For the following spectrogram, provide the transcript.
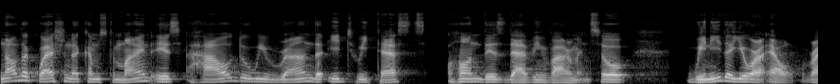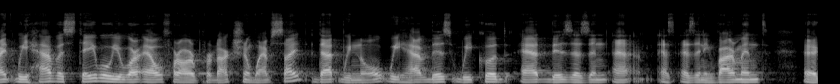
Now the question that comes to mind is how do we run the E2E tests on this dev environment? So we need a URL, right? We have a stable URL for our production website that we know we have this. We could add this as an uh, as, as an environment uh,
